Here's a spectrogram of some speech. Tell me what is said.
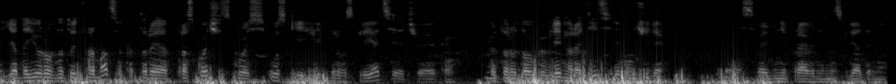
я даю ровно ту информацию, которая проскочит сквозь узкие фильтры восприятия человека, которого долгое время родители мучили э, своими неправильными взглядами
